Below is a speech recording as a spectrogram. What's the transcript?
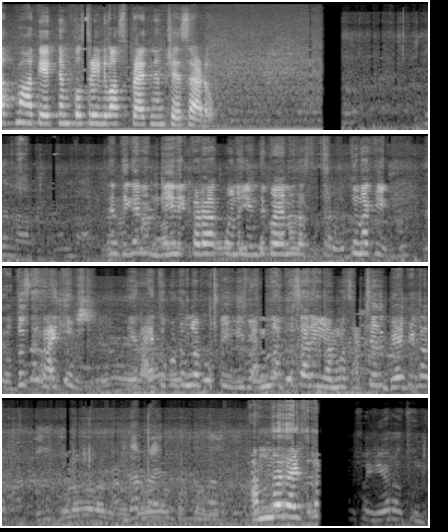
ఆత్మహత్య యత్నంకు శ్రీనివాస్ ప్రయత్నం చేశాడు. నేను దిగాను నేను ఇక్కడ పోయినా ఎందుకు పోయినా వస్తుంది సార్? వద్దు నాకు. వద్దు సార్ రైతు. ఈ రైతు కుటుంబంలో పుట్టి ఇవన్నీ వద్దు సార్. ఈ అమ్మ సచ్చేది బేబీ కాదు అందరు రైతులు ఇయర్ అవుతుంది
